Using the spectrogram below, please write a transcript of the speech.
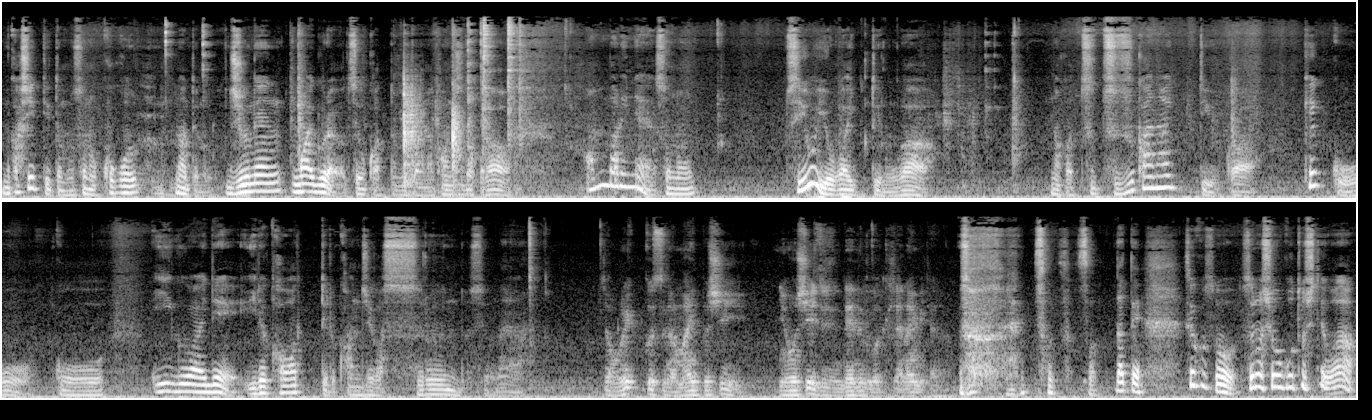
昔って言ってもそのここなんていうの10年前ぐらいは強かったみたいな感じだからあんまりねその強い弱いっていうのがなんかつ続かないっていうか結構こういい具合で入れ替わってる感じがするんですよね。じゃあオリックスが毎年日本シリーズに出るわけじゃないみたいな。そうそうそう。だってそれこそその証拠としては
